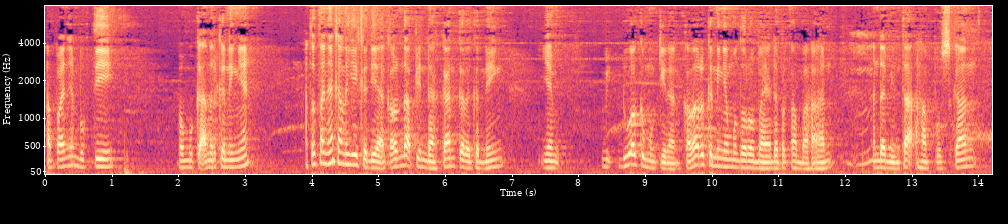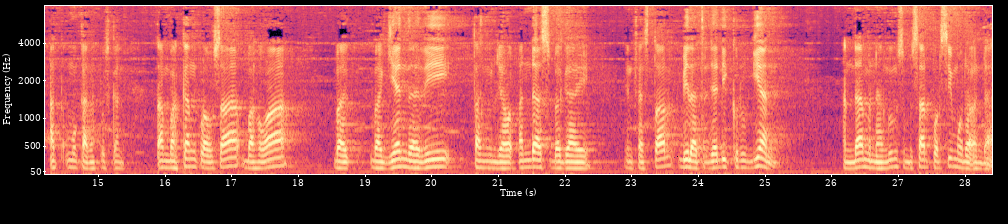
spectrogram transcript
apanya bukti pembukaan rekeningnya atau tanyakan lagi ke dia kalau tidak pindahkan ke rekening yang dua kemungkinan kalau rekeningnya mudharabah ada pertambahan anda minta hapuskan atau bukan hapuskan tambahkan klausa bahwa ba- bagian dari tanggung jawab anda sebagai investor bila terjadi kerugian anda menanggung sebesar porsi modal Anda.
